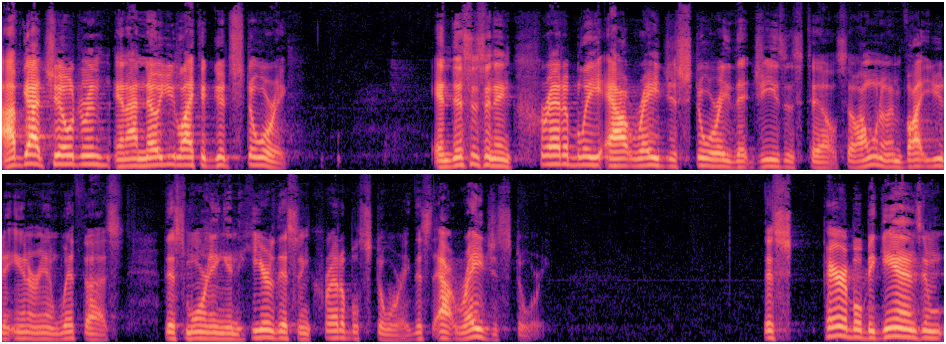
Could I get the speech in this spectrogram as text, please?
I've got children, and I know you like a good story. And this is an incredibly outrageous story that Jesus tells. So I want to invite you to enter in with us this morning and hear this incredible story, this outrageous story. This parable begins, and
